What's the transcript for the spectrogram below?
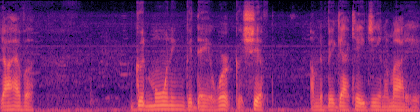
y'all have a good morning, good day at work, good shift. I'm the big guy KG, and I'm out of here.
